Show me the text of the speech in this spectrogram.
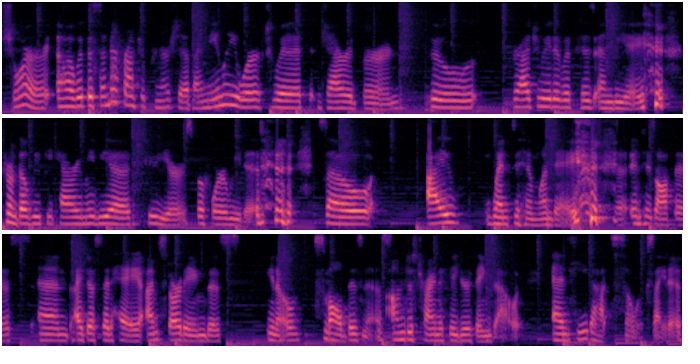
Sure. Uh, with the Center for Entrepreneurship, I mainly worked with Jared Byrne, who graduated with his MBA from WP Carey maybe uh, two years before we did. so I went to him one day in his office and I just said, Hey, I'm starting this, you know, small business. I'm just trying to figure things out. And he got so excited,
